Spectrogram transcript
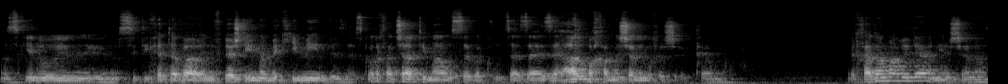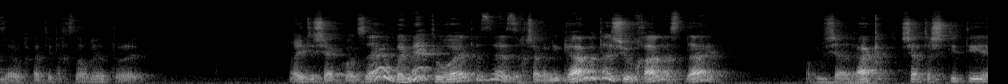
אז כאילו הנה, עשיתי כתבה, נפגשתי עם המקימים וזה, אז כל אחד שאלתי מה הוא עושה בקבוצה, זה היה איזה ארבע, חמש שנים אחרי שקמו. ואחד אמר לי, די, אני השנה זהו, החלטתי לחזור להיות אוהד. ראיתי שהכל, זהו, באמת, הוא אוהד לזה, אז עכשיו אני גם מתישהו, חלאס, די. אבל שרק שהתשתית תהיה...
